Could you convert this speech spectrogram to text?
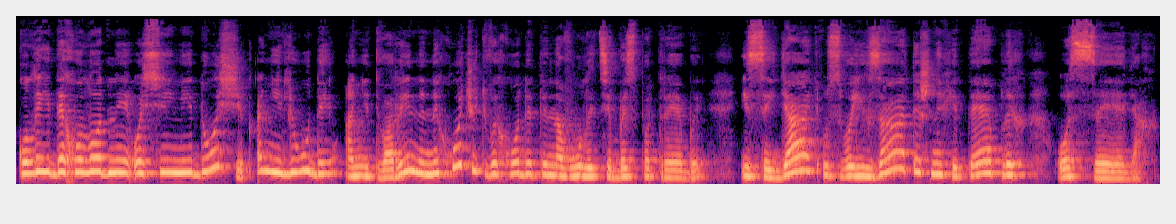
Коли йде холодний осінній дощик, ані люди, ані тварини не хочуть виходити на вулиці без потреби і сидять у своїх затишних і теплих оселях.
